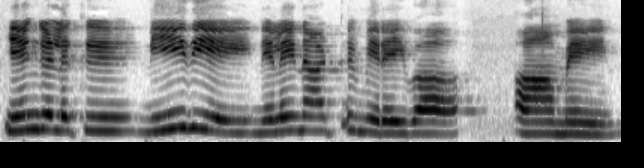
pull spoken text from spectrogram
எங்களுக்கு நீதியை நிலைநாட்டும் இறைவா. ஆமேன்.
